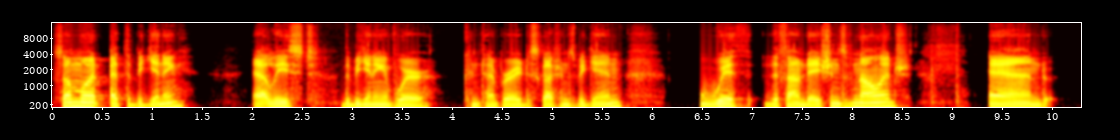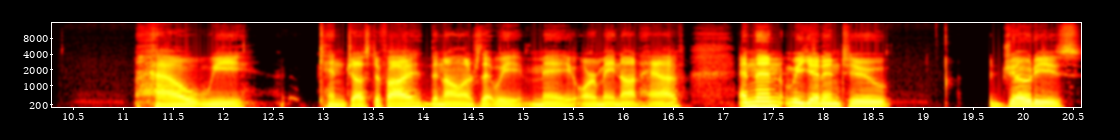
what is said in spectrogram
somewhat at the beginning, at least the beginning of where contemporary discussions begin, with the foundations of knowledge and how we can justify the knowledge that we may or may not have. And then we get into Jody's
